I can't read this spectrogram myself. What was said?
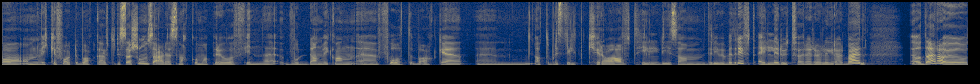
om vi ikke får tilbake autorisasjon, så er det snakk om å prøve å finne hvordan vi kan eh, få tilbake eh, at det blir stilt krav til de som driver bedrift eller utfører rørleggerarbeid. Og der har jo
